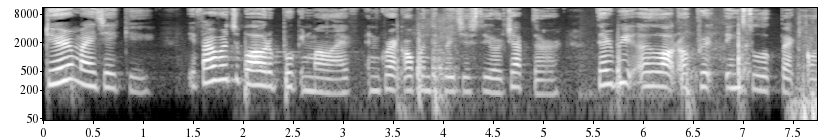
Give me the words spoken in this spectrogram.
Dear my CG, if I were to pull out a book in my life and crack open the pages to your chapter, there'd be a lot of great things to look back on.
